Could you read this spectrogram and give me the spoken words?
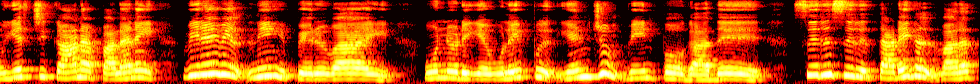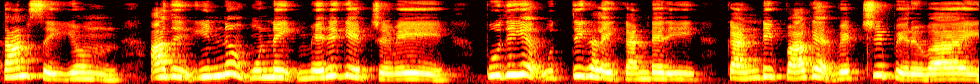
முயற்சிக்கான பலனை விரைவில் நீ பெறுவாய். உன்னுடைய உழைப்பு என்றும் வீண் போகாது. சிறு சிறு தடைகள் வரத்தான் செய்யும். அது இன்னும் உன்னை மெருகேற்றவே. புதிய உத்திகளை கண்டறி கண்டிப்பாக வெற்றி பெறுவாய்.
